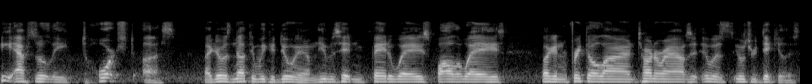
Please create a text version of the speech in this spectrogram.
he absolutely torched us. Like there was nothing we could do with him. He was hitting fadeaways, fallaways, fucking free throw line, turnarounds. It, it was it was ridiculous.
